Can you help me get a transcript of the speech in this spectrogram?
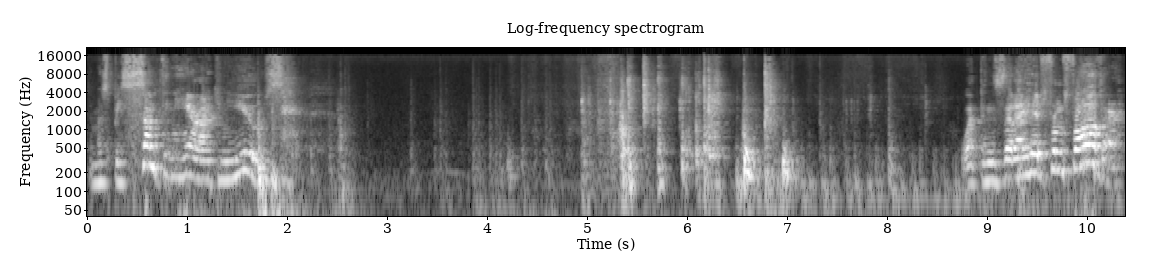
There must be something here I can use. Weapons that I hid from father.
